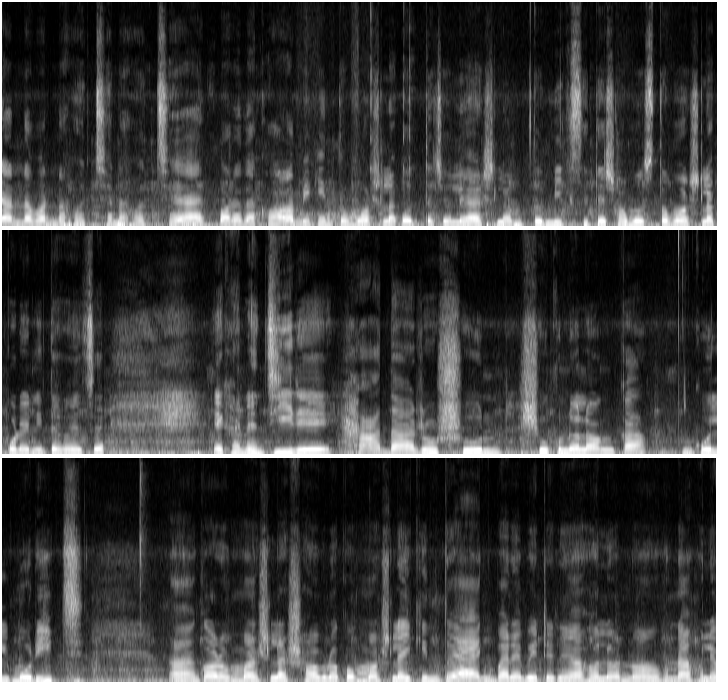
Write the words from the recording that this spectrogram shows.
রান্না বান্না হচ্ছে না হচ্ছে। এরপরে দেখো আমি কিন্তু মশলা করতে চলে আসলাম, তো মিক্সিতে সমস্ত মশলা করে নিতে হয়েছে। এখানে জিরে, আদা, রসুন, শুকনো লঙ্কা, গোলমরিচ গরম মশলা, সব রকম মশলাই কিন্তু একবারে বেটে নেওয়া হলো। ন- হলে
